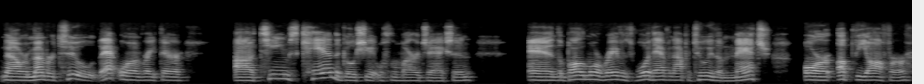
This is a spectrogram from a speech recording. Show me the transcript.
now remember too, that one right there, uh, teams can negotiate with Lamar Jackson, and the Baltimore Ravens would have an opportunity to match or up the offer.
